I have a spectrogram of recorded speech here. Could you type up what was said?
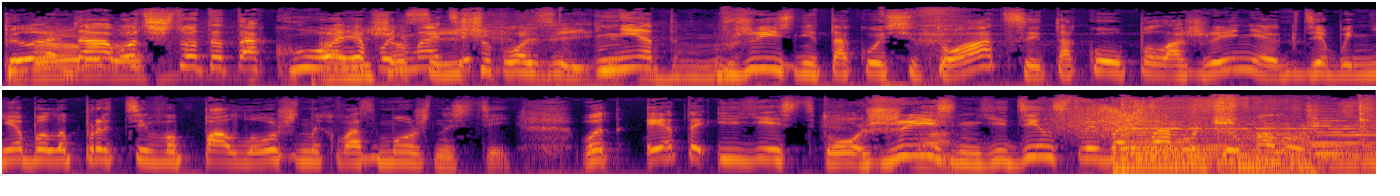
Да, вот что-то такое, понимаете? ищут лазейки. Нет в жизни такой ситуации, такого положения, где бы не было противоположных возможностей. Вот это и есть жизнь, единство и борьба противоположностей.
